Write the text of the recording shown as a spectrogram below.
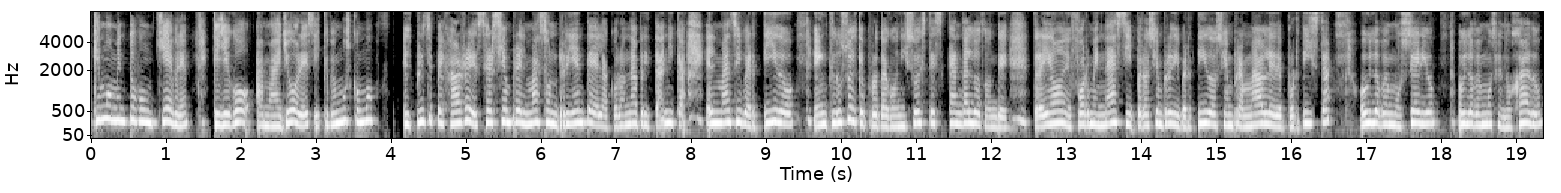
qué momento hubo un quiebre que llegó a mayores y que vemos como el príncipe Harry es ser siempre el más sonriente de la corona británica, el más divertido e incluso el que protagonizó este escándalo donde traía un uniforme nazi, pero siempre divertido, siempre amable, deportista. Hoy lo vemos serio, hoy lo vemos enojado.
